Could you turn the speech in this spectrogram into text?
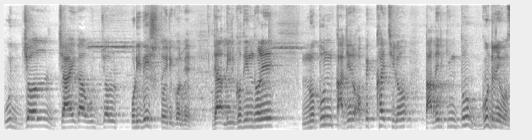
উজ্জ্বল জায়গা, উজ্জ্বল পরিবেশ তৈরি করবে। যারা দীর্ঘদিন ধরে নতুন কাজের অপেক্ষায় ছিল, তাদের কিন্তু গুড নিউজ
